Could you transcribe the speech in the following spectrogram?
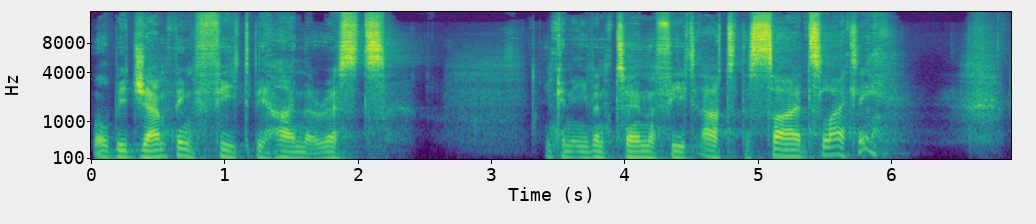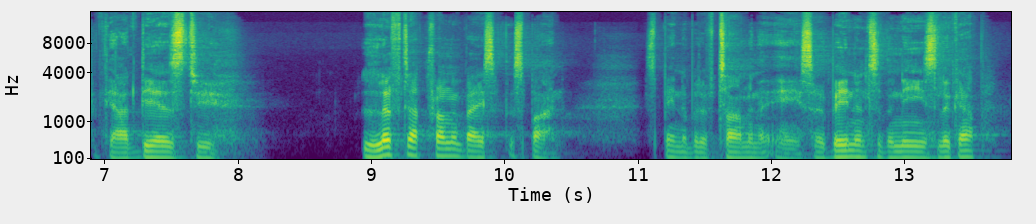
We'll be jumping feet behind the wrists. You can even turn the feet out to the side slightly. But the idea is to lift up from the base of the spine, spend a bit of time in the air. So bend into the knees, look up,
